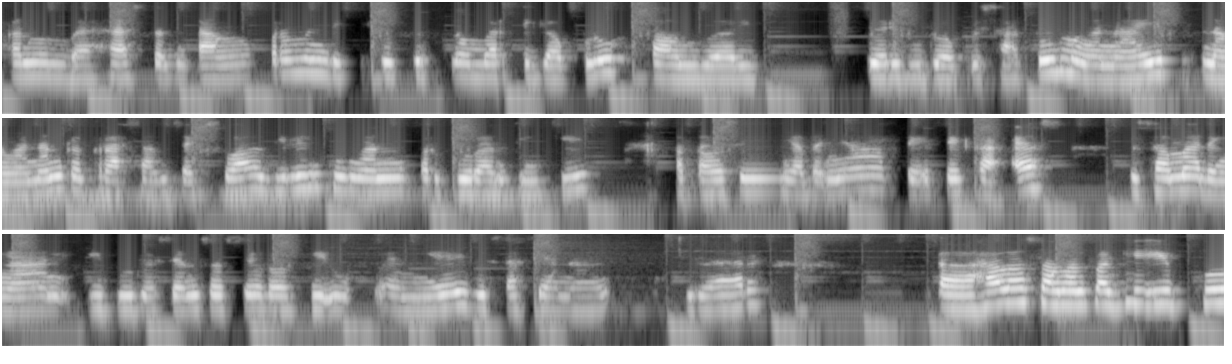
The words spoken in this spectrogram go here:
akan membahas tentang Permendikbud nomor 30 tahun 2021 mengenai penanganan kekerasan seksual di lingkungan perguruan tinggi atau singkatannya PTKS bersama dengan Ibu dosen Sosiologi UNY, Ibu Safiana Gilar. Uh, halo, selamat pagi Ibu.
